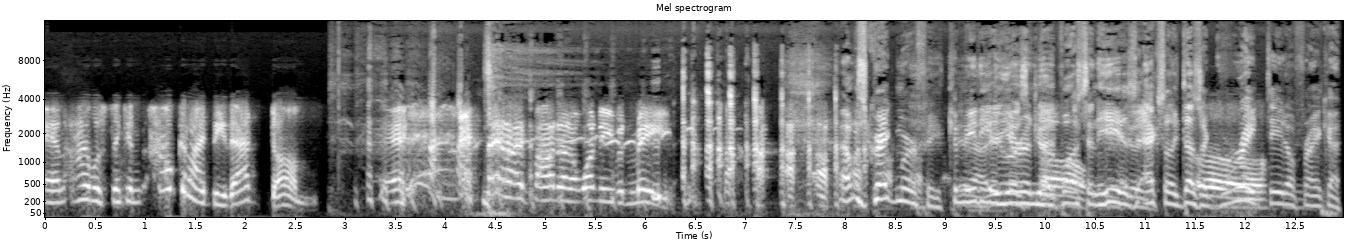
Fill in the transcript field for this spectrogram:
and I was thinking, how could I be that dumb? and then I found out it wasn't even me. that was Greg Murphy, comedian yeah, here in uh, Boston. He is actually does a oh. great Tito Franco.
